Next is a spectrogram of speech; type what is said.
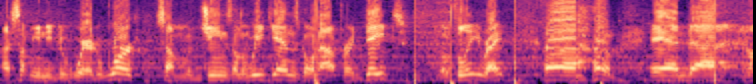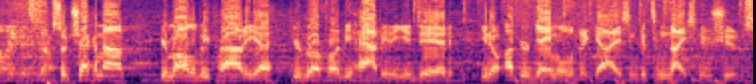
uh, something you need to wear to work, something with jeans on the weekends, going out for a date, hopefully, right? Uh, and, uh, and all that good stuff. So check them out. Your mom will be proud of you. Your girlfriend will be happy that you did. You know, up your game a little bit, guys, and get some nice new shoes.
